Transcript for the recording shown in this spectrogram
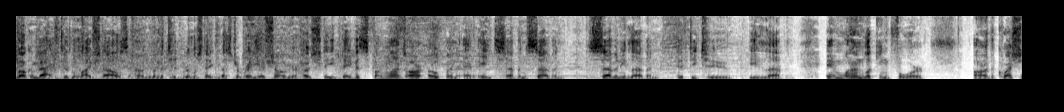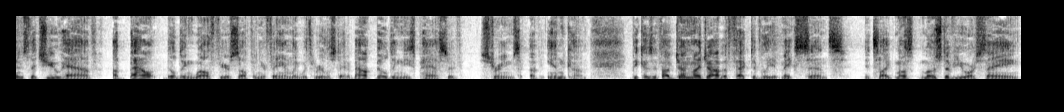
Welcome back to the Lifestyles Unlimited Real Estate Investor Radio Show. I'm your host, Steve Davis. Phone lines are open at 877 711 5211. And what I'm looking for are the questions that you have about building wealth for yourself and your family with real estate, about building these passive streams of income. Because if I've done my job effectively, it makes sense. It's like most most of you are saying,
